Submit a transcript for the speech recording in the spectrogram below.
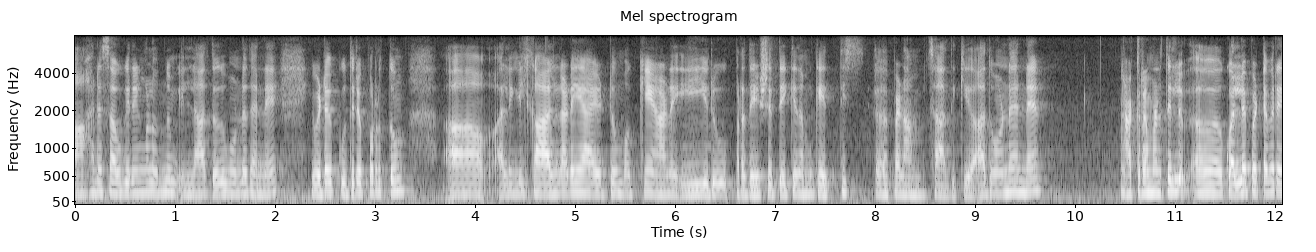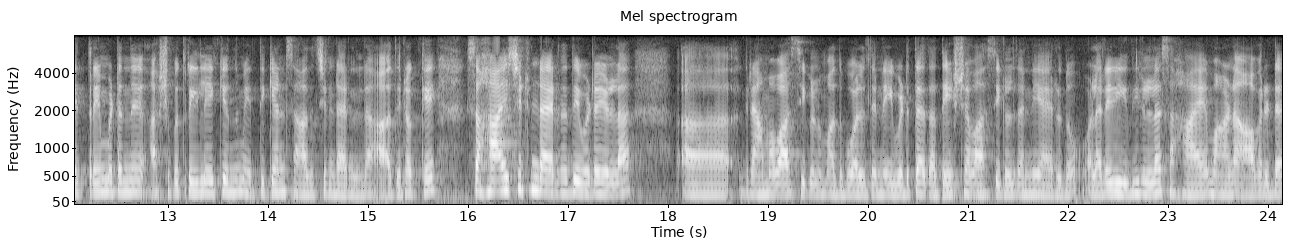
വാഹന സൗകര്യങ്ങളൊന്നും ഇല്ലാത്തത് കൊണ്ട് തന്നെ ഇവിടെ കുതിരപ്പുറത്തും അല്ലെങ്കിൽ കാൽനടയായിട്ടും ഒക്കെയാണ് ഈ ഒരു പ്രദേശത്തേക്ക് നമുക്ക് എത്തിപ്പെടാൻ സാധിക്കുക. അതുകൊണ്ട് തന്നെ ആക്രമണത്തിൽ കൊല്ലപ്പെട്ടവരെ എത്രയും പെട്ടെന്ന് ആശുപത്രിയിലേക്കൊന്നും എത്തിക്കാൻ സാധിച്ചിട്ടുണ്ടായിരുന്നില്ല. അതിനൊക്കെ സഹായിച്ചിട്ടുണ്ടായിരുന്നത് ഇവിടെയുള്ള ഗ്രാമവാസികളും അതുപോലെ തന്നെ ഇവിടുത്തെ തദ്ദേശവാസികൾ തന്നെയായിരുന്നു. വളരെ രീതിയിലുള്ള സഹായമാണ് അവരുടെ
